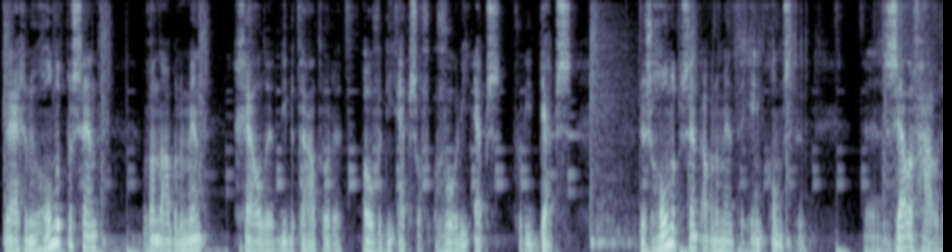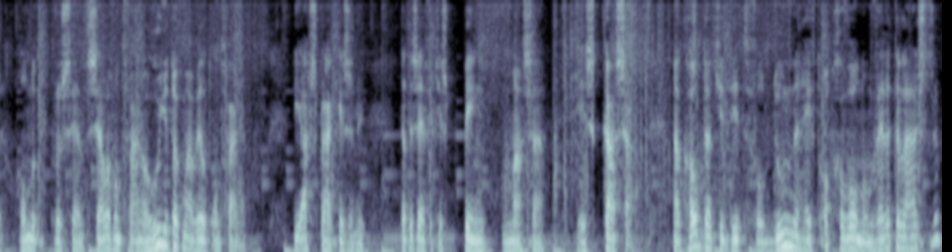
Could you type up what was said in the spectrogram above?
krijgen nu 100% van de abonnementgelden die betaald worden over die apps of voor die apps, voor die dApps. Dus 100% abonnementeninkomsten. Uh, zelf houden, 100% zelf ontvangen, hoe je het ook maar wilt ontvangen. Die afspraak is er nu. Dat is eventjes ping, massa is kassa. Nou, ik hoop dat je dit voldoende heeft opgewonden om verder te luisteren.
